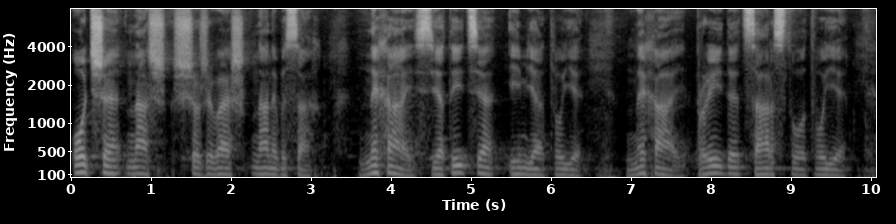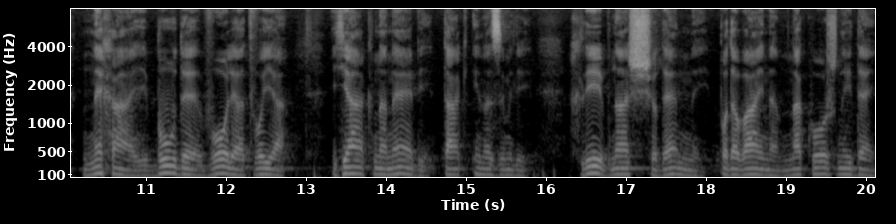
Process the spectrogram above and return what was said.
Отче наш, що живеш на небесах, нехай святиться ім'я Твоє, нехай прийде царство Твоє, нехай буде воля Твоя, як на небі, так і на землі. Хліб наш щоденний подавай нам на кожний день,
